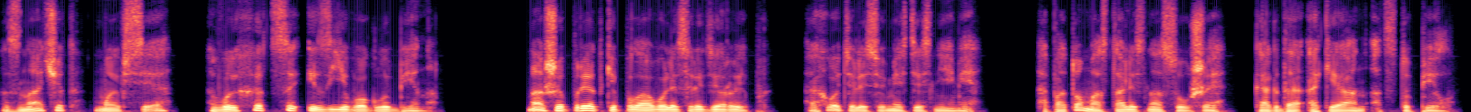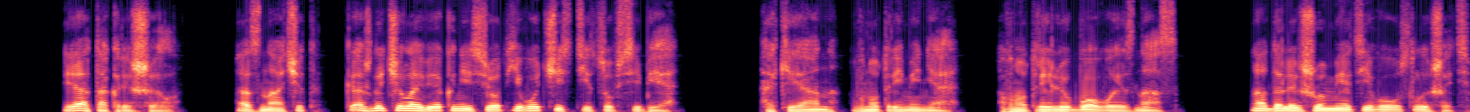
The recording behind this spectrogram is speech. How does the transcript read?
значит, мы все выходцы из его глубин. Наши предки плавали среди рыб, охотились вместе с ними, а потом остались на суше, когда океан отступил. Я так решил. А значит, каждый человек несет его частицу в себе. Океан внутри меня, внутри любого из нас. Надо лишь уметь его услышать,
